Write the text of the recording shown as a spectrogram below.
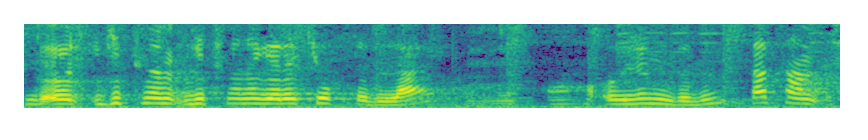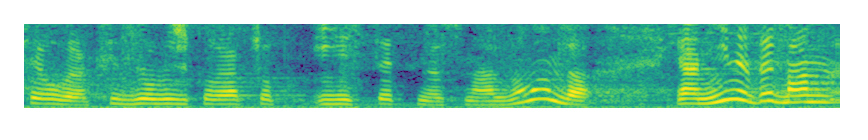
Çünkü öyle, gitmem, gitmene gerek yok dediler. Aa, öyle mi dedim? Zaten şey olarak, fizyolojik olarak çok iyi hissetmiyorsun her zaman da. Yani yine de ben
